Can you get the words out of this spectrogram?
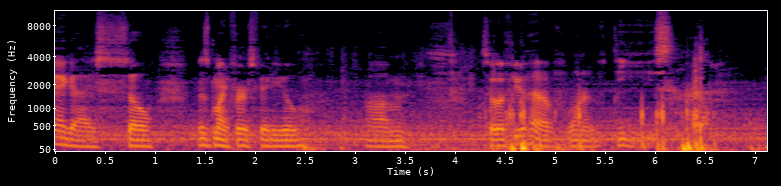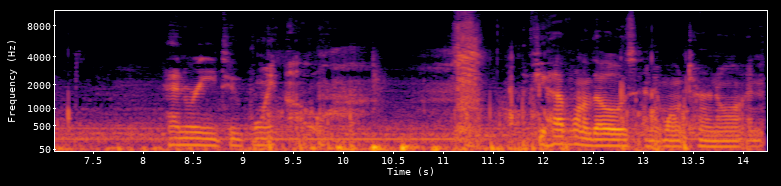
Hey guys, so this is my first video. Um, so if you have one of these Henry 2.0, if you have one of those and it won't turn on,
